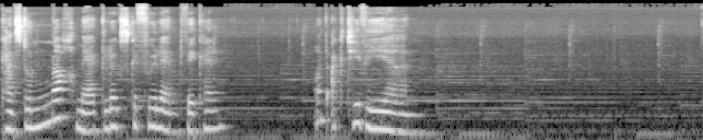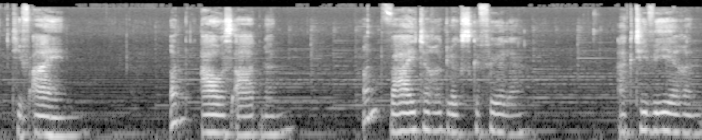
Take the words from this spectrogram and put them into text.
kannst du noch mehr Glücksgefühle entwickeln und aktivieren. Tief ein und ausatmen und weitere Glücksgefühle aktivieren.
